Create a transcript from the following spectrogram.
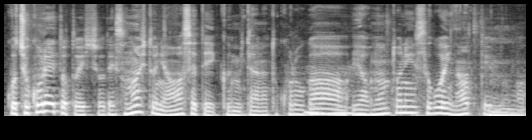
こうチョコレートと一緒でその人に合わせていくみたいなところが、うんいや本当にすごいなっていうのは、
